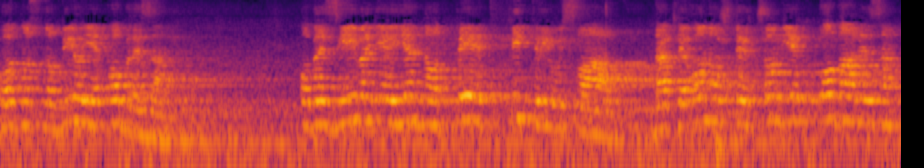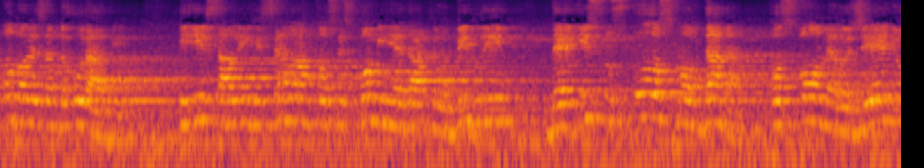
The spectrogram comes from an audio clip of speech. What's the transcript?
odnosno bio je obrezan. Obrezivanje je jedno od pet fitri u islamu. Dakle, ono što je čovjek obavezan, obavezan da uradi. I Isa alihi selam, to se spominje dakle, u Bibliji, da je Isus osmog dana po svome rođenju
